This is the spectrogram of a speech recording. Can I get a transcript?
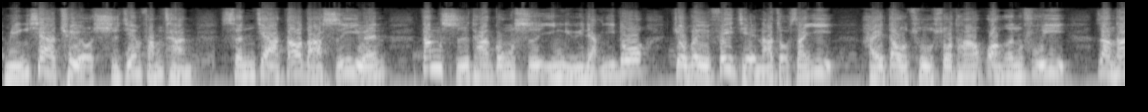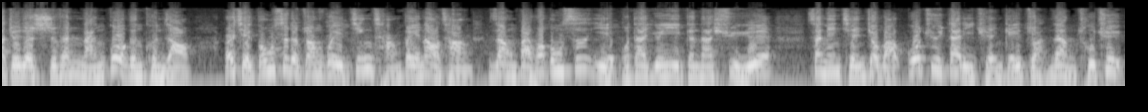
名下却有十间房产，身价高达十亿元。当时他公司盈余两亿多，就被菲姐拿走三亿，还到处说他忘恩负义，让他觉得十分难过跟困扰。而且公司的专柜经常被闹场，让百货公司也不太愿意跟他续约。三年前就把锅具代理权给转让出去，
